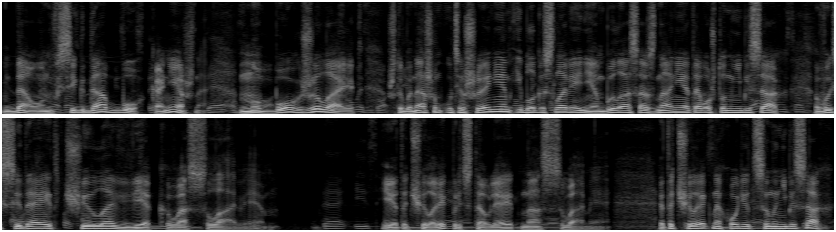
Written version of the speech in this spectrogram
Да, Он всегда Бог, конечно, но Бог желает, чтобы нашим утешением и благословением было осознание того, что на небесах восседает человек во славе. И этот человек представляет нас с вами. Этот человек находится на небесах,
